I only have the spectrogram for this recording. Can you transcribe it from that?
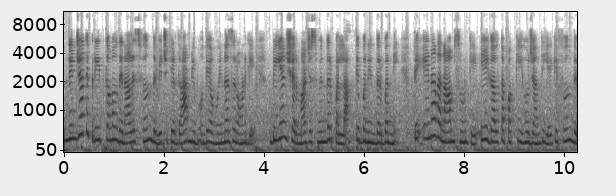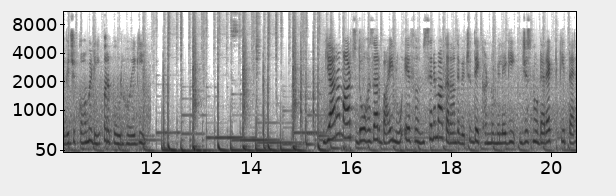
ਨਿੰਜਾ ਤੇ ਪ੍ਰੀਤ ਕਮਲ ਦੇ ਨਾਲ ਇਸ ਫਿਲਮ ਦੇ ਵਿੱਚ ਕਿਰਦਾਰ ਨਿਭਾਉਂਦਿਆਂ ਹੋਏ ਨਜ਼ਰ ਆਉਣਗੇ ਬੀਐਨ ਸ਼ਰਮਾ, ਜਸਵਿੰਦਰ ਪੱਲਾ ਤੇ ਬਨਿੰਦਰ ਬੰਨੀ। ਤੇ ਇਹਨਾਂ ਦਾ ਨਾਮ ਸੁਣ ਕੇ ਇਹ ਗੱਲ ਤਾਂ ਪੱਕੀ ਹੋ ਜਾਂਦੀ ਹੈ ਕਿ ਫਿਲਮ ਦੇ ਵਿੱਚ ਕਾਮੇਡੀ ਭਰਪੂਰ ਹੋਏਗੀ। 11 ਮਾਰਚ 2022 ਨੂੰ ਇਹ ਫਿਲਮ ਸਿਨੇਮਾ ਘਰਾਂ ਦੇ ਵਿੱਚ ਦੇਖਣ ਨੂੰ ਮਿਲੇਗੀ ਜਿਸ ਨੂੰ ਡਾਇਰੈਕਟ ਕੀਤਾ ਹੈ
